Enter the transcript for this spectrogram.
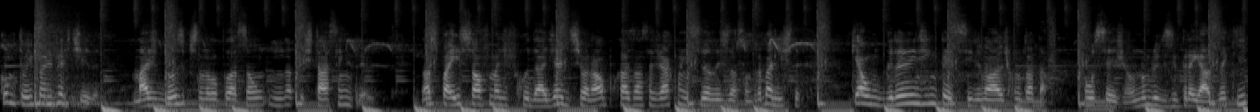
como também foi revertida. Mais de 12% da população está sem emprego. Nosso país sofre uma dificuldade adicional por causa da nossa já conhecida legislação trabalhista, que é um grande empecilho na hora de contratar. Ou seja, o número de desempregados aqui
